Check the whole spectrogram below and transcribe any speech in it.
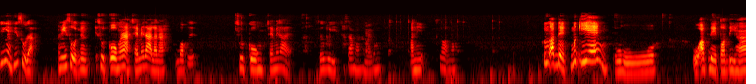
ยิ่งใหญ่ที่สุดอะมันมีสูตรหนึ่งสูตรโกงนะใช้ไม่ได้แล้วนะผมบอกเลยสูตรโกงใช้ไม่ได้ซื้อวีสร้างมาทำไมก็อันนี้ก่อนนะเพิ่งอัปเดตเมื่อกี้เองโอ้โหโอ้อัปเดตตอนตีห้า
